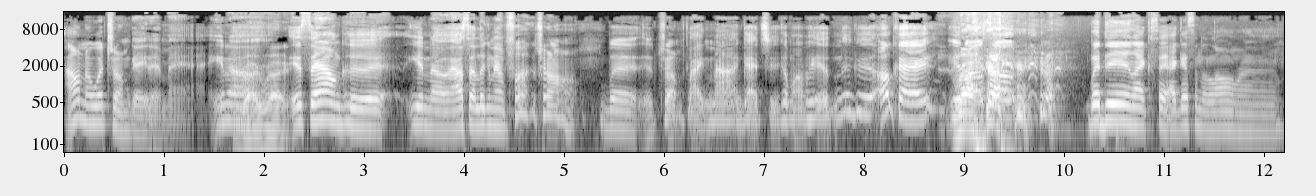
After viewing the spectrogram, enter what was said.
I don't know what Trump gave that man. You know, Right, right. It sound good, you know. Outside looking at him, fuck Trump. But if Trump's like, nah, I got you. Come over here, nigga. Okay, you Right. know. So, but then, like I say, I guess in the long run,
